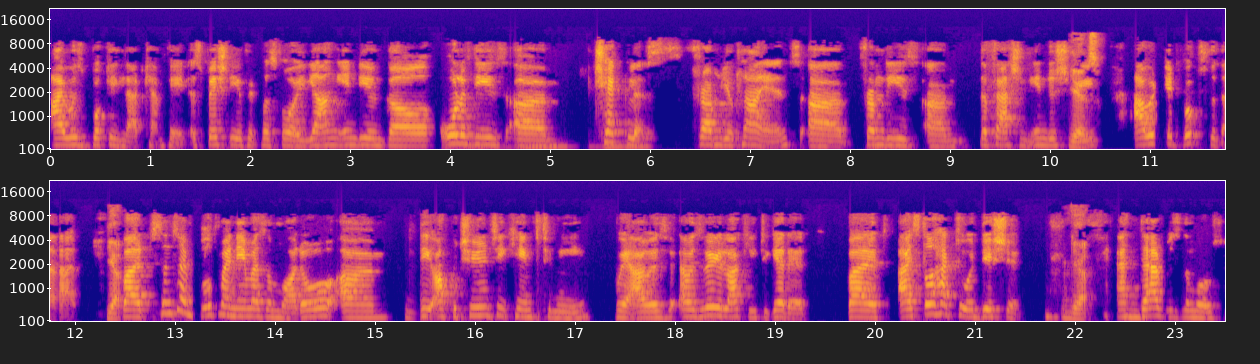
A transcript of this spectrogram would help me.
I was booking that campaign, especially if it was for a young Indian girl. All of these um, checklists from your clients, uh, from these um, the fashion industry, yes. I would get booked for that. Yeah. But since I built my name as a model, um, the opportunity came to me where I was I was very lucky to get it, but I still had to audition. Yeah. and that was the most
